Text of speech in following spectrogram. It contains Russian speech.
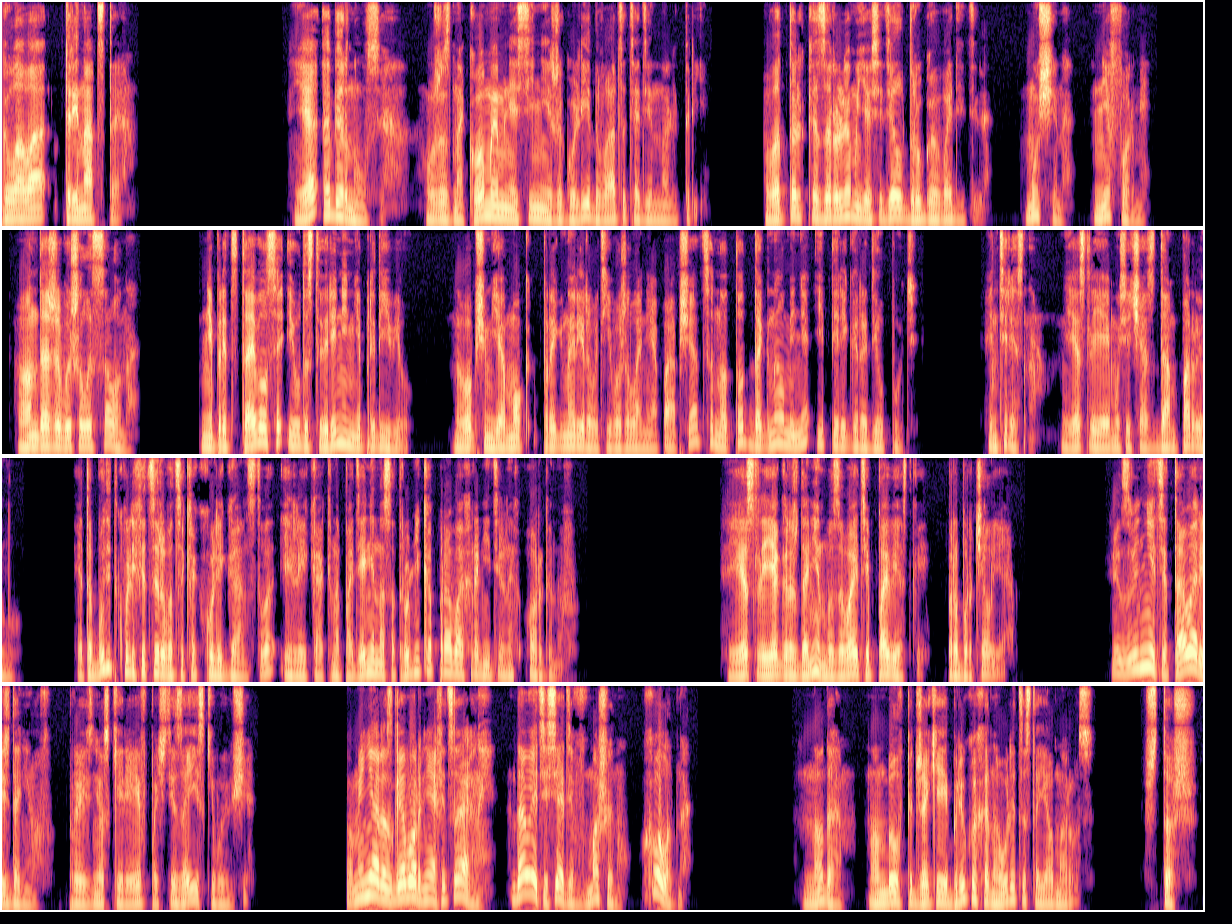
Глава 13 Я обернулся. Уже знакомые мне синие «Жигули» 2103. Вот только за рулем ее сидел другой водитель. Мужчина, не в форме. Он даже вышел из салона. Не представился и удостоверение не предъявил. Ну, в общем, я мог проигнорировать его желание пообщаться, но тот догнал меня и перегородил путь. Интересно, если я ему сейчас дам по рылу, это будет квалифицироваться как хулиганство или как нападение на сотрудника правоохранительных органов? «Если я гражданин, вызывайте повесткой», — пробурчал я. «Извините, товарищ Данилов», — произнес Киреев почти заискивающе. «У меня разговор неофициальный. Давайте сядем в машину. Холодно». Ну да, он был в пиджаке и брюках, а на улице стоял мороз. Что ж,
